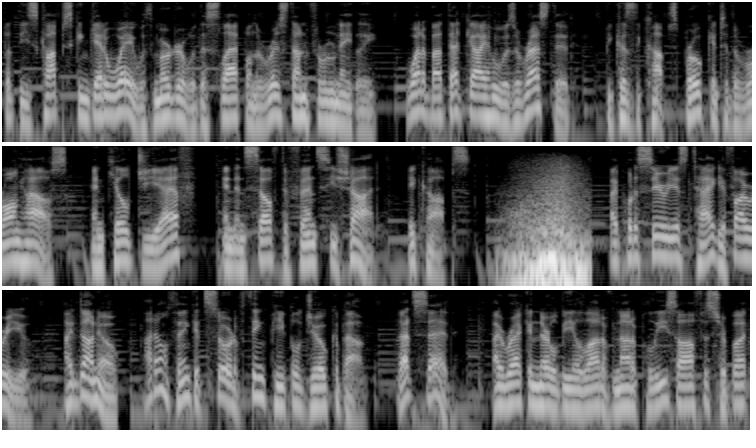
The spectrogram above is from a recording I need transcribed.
but these cops can get away with murder with a slap on the wrist unfortunately. What about that guy who was arrested? Because the cops broke into the wrong house and killed GF, and in self-defense he shot a cops. I put a serious tag if I were you. I don't know, I don't think it's sort of thing people joke about. That said, I reckon there'll be a lot of not a police officer but,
